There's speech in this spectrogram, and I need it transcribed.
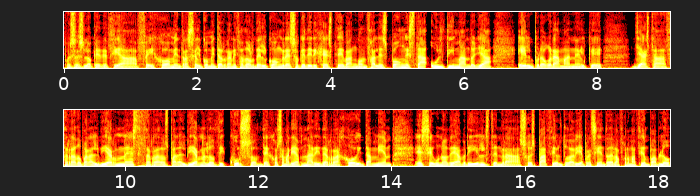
Pues es lo que decía Feijó, mientras el comité organizador del Congreso que dirige Esteban González Pon está ultimando ya el programa en el que ya está cerrado para el viernes, cerrados para el viernes los discursos de José María Aznar y de Rajoy. También ese 1 de abril tendrá su espacio el todavía presidente de la formación Pablo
